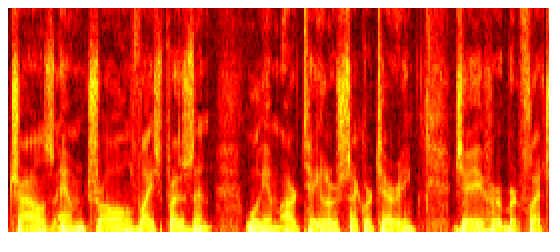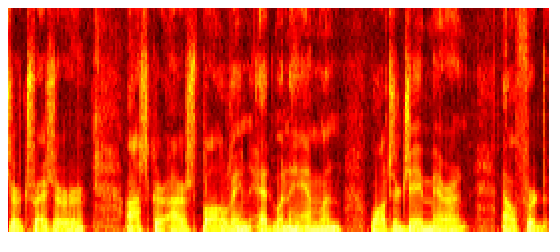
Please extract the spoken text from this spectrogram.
Charles M. Troll vice president, William R. Taylor secretary, J. Herbert Fletcher treasurer, Oscar R. Spaulding, Edwin Hamlin, Walter J. Merritt, Alfred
